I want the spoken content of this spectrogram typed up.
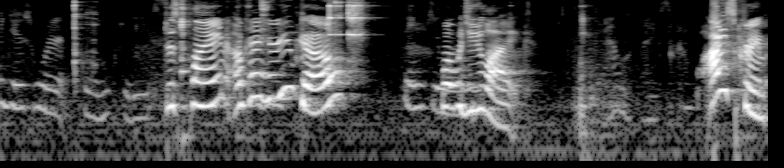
I just want it plain, please. Just plain? Okay, here you go. Thank you. What would you like? Ice cream.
